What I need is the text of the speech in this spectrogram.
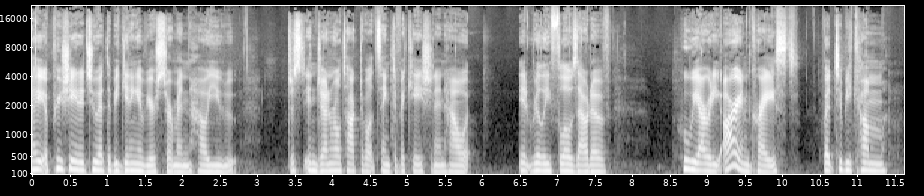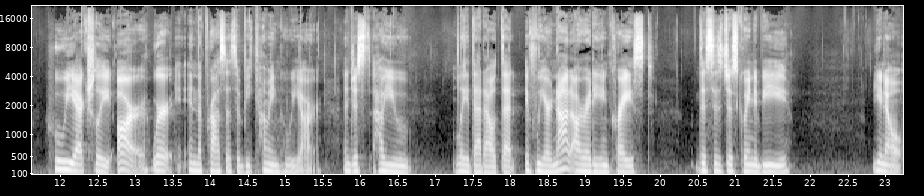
I appreciated too at the beginning of your sermon how you just in general talked about sanctification and how it really flows out of who we already are in Christ, but to become who we actually are. We're in the process of becoming who we are. And just how you laid that out that if we are not already in Christ, this is just going to be, you know,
